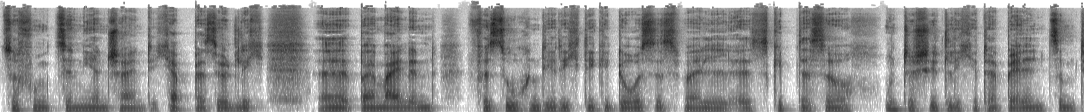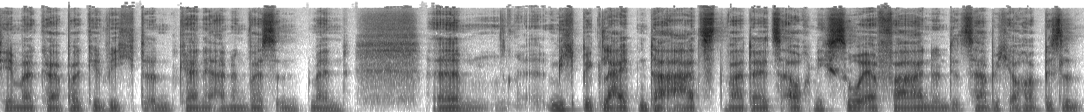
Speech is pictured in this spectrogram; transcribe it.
zu funktionieren scheint. Ich habe persönlich äh, bei meinen Versuchen die richtige Dosis, weil es gibt da so unterschiedliche Tabellen zum Thema Körpergewicht und keine Ahnung was und mein ähm, mich begleitender Arzt war da jetzt auch nicht so erfahren und jetzt habe ich auch ein bisschen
